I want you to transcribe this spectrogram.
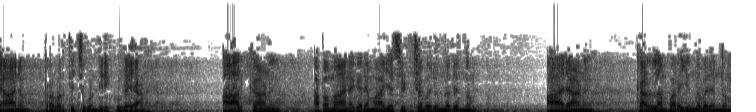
ഞാനും പ്രവർത്തിച്ചുകൊണ്ടിരിക്കുകയാണ് ആർക്കാണ് അപമാനകരമായ ശിക്ഷ വരുന്നതെന്നും ആരാണ് കള്ളം പറയുന്നവരെന്നും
